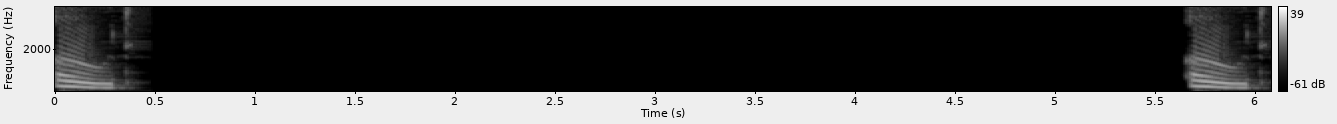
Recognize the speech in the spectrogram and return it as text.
ode ode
